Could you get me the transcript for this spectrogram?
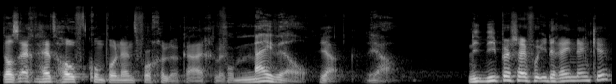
dat is echt het hoofdcomponent voor geluk eigenlijk. Voor mij wel, Ja. ja. Niet, niet per se voor iedereen, denk je?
